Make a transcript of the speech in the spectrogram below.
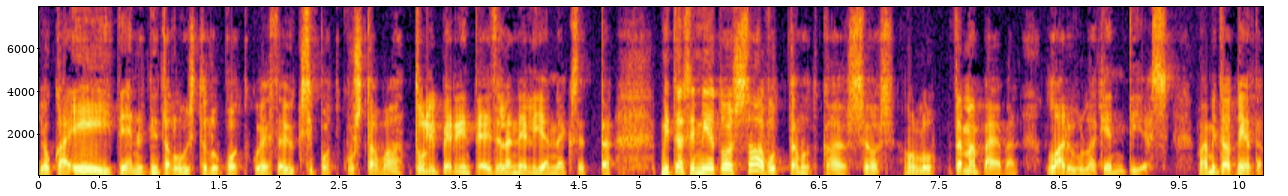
joka ei tehnyt niitä luistelupotkuja sitä yksipotkusta, vaan tuli perinteisellä neljänneksi, että mitä se mieto olisi saavuttanutkaan, jos se olisi ollut tämän päivän ladulla kenties, vai mitä olet mieltä?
